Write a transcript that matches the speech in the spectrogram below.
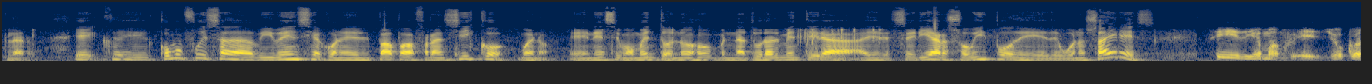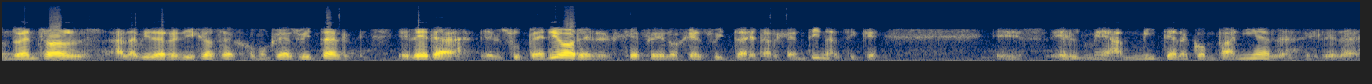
claro. Eh, eh, ¿Cómo fue esa vivencia con el Papa Francisco? Bueno, en ese momento no, naturalmente era eh, sería arzobispo de, Buenos Aires. Sí, digamos, yo cuando entro a la vida religiosa como jesuita, él era el superior, el jefe de los jesuitas en Argentina, así que es, él me admite a la compañía, él era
